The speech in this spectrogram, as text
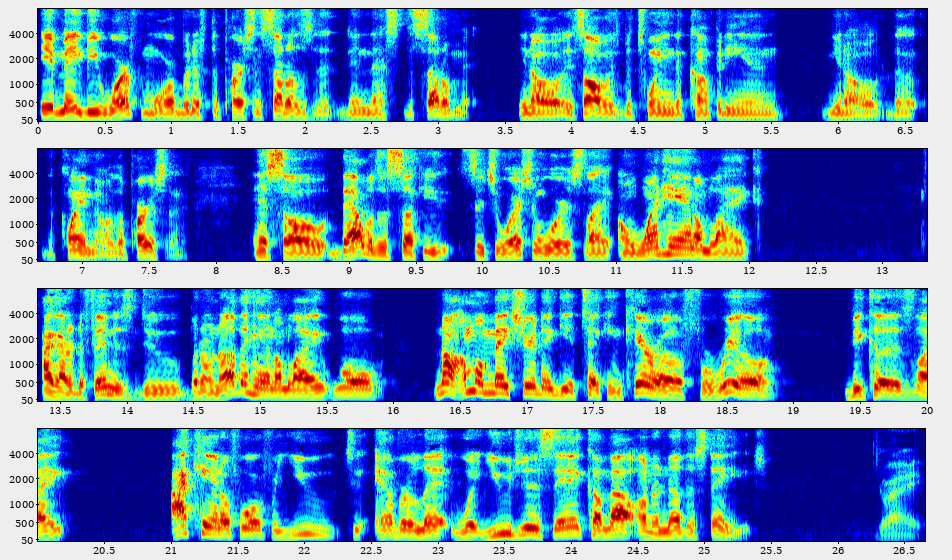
It may be worth more, but if the person settles it, then that's the settlement. You know, it's always between the company and you know the the claimant or the person. And so that was a sucky situation where it's like, on one hand, I'm like, I gotta defend this dude, but on the other hand, I'm like, well, no, I'm gonna make sure they get taken care of for real, because like I can't afford for you to ever let what you just said come out on another stage. Right.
